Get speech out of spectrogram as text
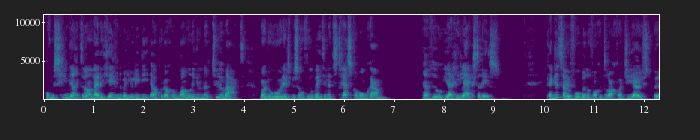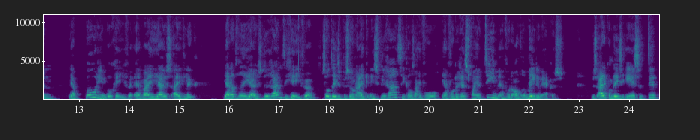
Of misschien werkt er wel een leidinggevende bij jullie die elke dag een wandeling in de natuur maakt, waardoor deze persoon veel beter met stress kan omgaan en veel ja, relaxter is. Kijk, dit zijn weer voorbeelden van gedrag wat je juist een ja, podium wil geven en waar je juist eigenlijk ja, dat wil je juist de ruimte geven, zodat deze persoon eigenlijk een inspiratie kan zijn voor, ja, voor de rest van je team en voor de andere medewerkers. Dus eigenlijk om deze eerste tip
